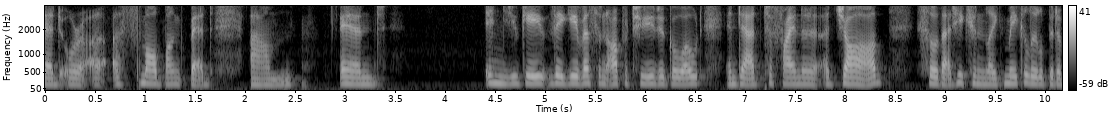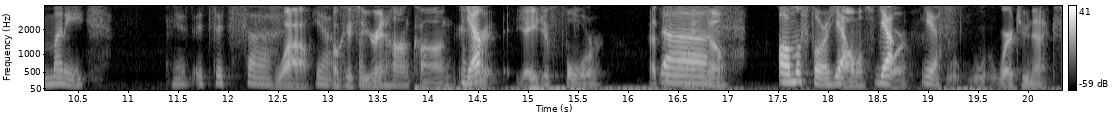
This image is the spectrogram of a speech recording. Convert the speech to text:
bed or a, a small bunk bed. Um, and and you gave they gave us an opportunity to go out and dad to find a, a job so that he can like make a little bit of money it's it's, it's uh Wow. Yeah, Okay, so from- you're in Hong Kong. and Yep. You're at the age of four at this Uh, point. No. almost four yeah Almost yeah four. yes W- where to next?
